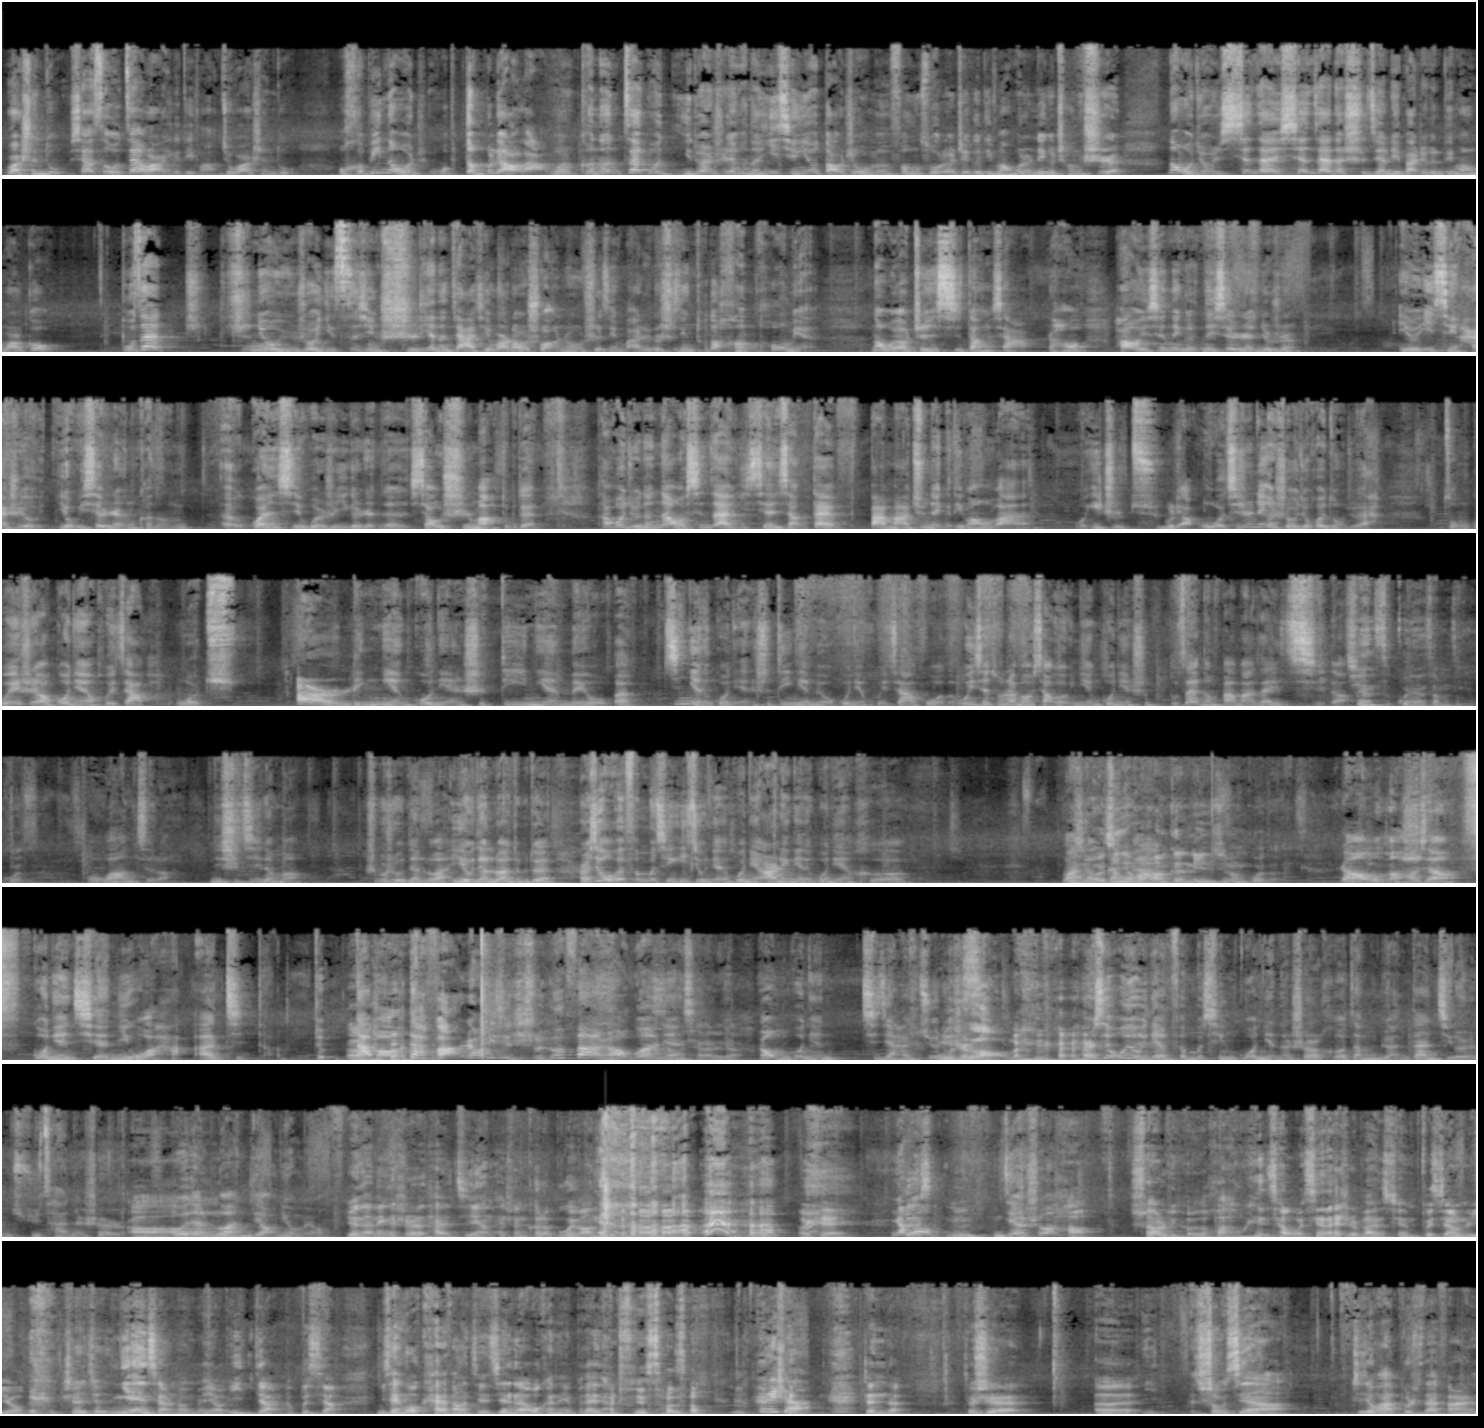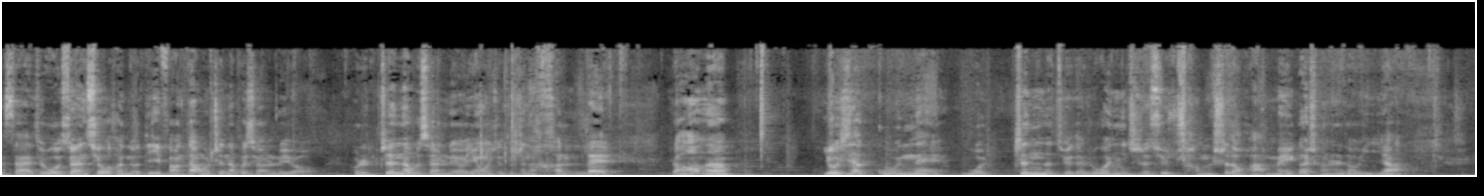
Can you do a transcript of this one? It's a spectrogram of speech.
玩深度，下次我再玩一个地方就玩深度。我何必呢？我我等不了了，我可能再过一段时间，可能疫情又导致我们封锁了这个地方或者那个城市，那我就现在现在的时间里把这个地方玩够，不再执拗于说一次性十天的假期玩到爽这种事情，把这个事情拖到很后面。那我要珍惜当下，然后还有一些那个那些人就是。因为疫情还是有有一些人可能呃关系或者是一个人的消失嘛，对不对？他会觉得那我现在以前想带爸妈去哪个地方玩，我一直去不了。我其实那个时候就会总觉得，哎总归是要过年回家。我去二零年过年是第一年没有，呃，今年的过年是第一年没有过年回家过的。我以前从来没有想过有一年过年是不再跟爸妈在一起的。今年过年咱们怎么过的？我忘记了，你是记得吗？是不是有点乱？也有点乱，对不对？而且我会分不清一九年的过年、二零年的过年和。我完了，我今年我好像跟邻居们过的。然后我们好像过年前你我还啊记就大宝、大发，然后一起吃个饭，然后过完年想，起来了点。然后我们过年期间还聚了我们是老了，应该。而且我有一点分不清过年的事儿和咱们元旦几个人聚餐的事儿了，哦我有点乱掉，你有没有？元旦那个事儿太记忆象太深刻了，不会忘记的。OK。然后对嗯，你接着说。好，说到旅游的话，我跟你讲，我现在是完全不想旅游，这就是念想都没有，一点儿都不想。你先给我开放解禁了，我可能也不太想出去走走。为啥？真的，就是，呃，一首先啊，这句话不是在凡尔赛，就我虽然去过很多地方，但我真的不喜欢旅游，我是真的不喜欢旅游，因为我觉得真的很累。然后呢，尤其在国内，我真的觉得，如果你只是去城市的话，每个城市都一样。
